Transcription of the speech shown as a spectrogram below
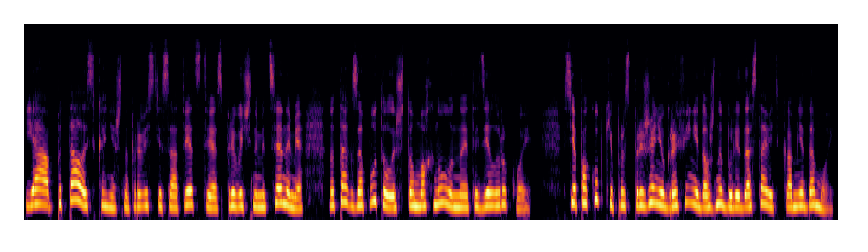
Я пыталась, конечно, провести соответствие с привычными ценами, но так запуталась, что махнула на это дело рукой. Все покупки по распоряжению графини должны были доставить ко мне домой.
